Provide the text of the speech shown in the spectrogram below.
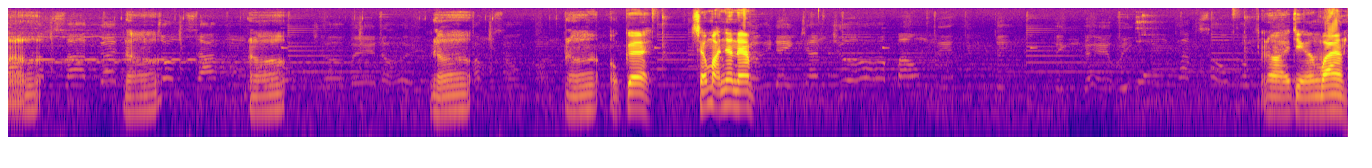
Đó. Đó. Đó. Đó. Đó. Ok. Sớm mạnh nha anh em. Rồi chuyện ăn ban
